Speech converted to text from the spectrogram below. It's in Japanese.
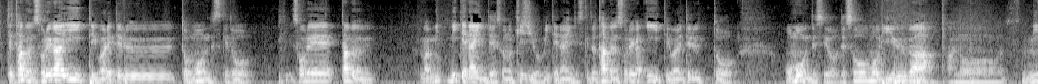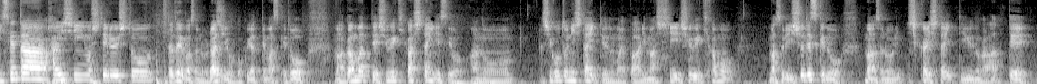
で多分それがいいって言われてると思うんですけどそれ多分まあ、み見てないんでその記事を見てないんですけど多分それがいいって言われてると思うんですよ。でそう思う理由があの似せた配信をしてる人例えばそのラジオ僕やってますけど、まあ、頑張って収益化したいんですよ。あの仕事にしたいっていうのもやっぱありますし収益化もまあそれ一緒ですけど、まあ、そのしっかりしたいっていうのがあって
